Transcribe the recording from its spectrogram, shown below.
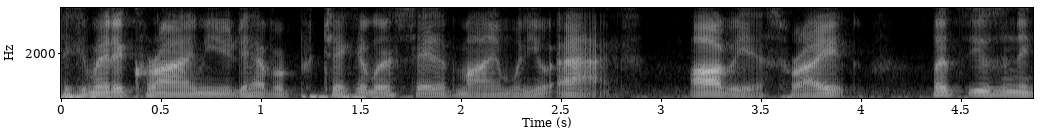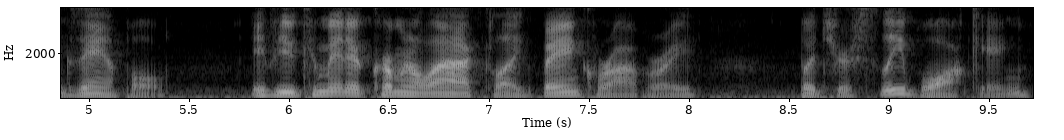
To commit a crime, you need to have a particular state of mind when you act. Obvious, right? Let's use an example. If you commit a criminal act like bank robbery, but you're sleepwalking,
